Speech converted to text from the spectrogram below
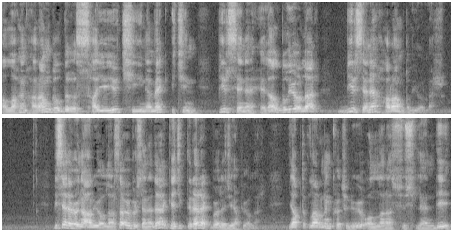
Allah'ın haram kıldığı sayıyı çiğnemek için bir sene helal kılıyorlar, bir sene haram kılıyorlar. Bir sene öne alıyorlarsa öbür sene de geciktirerek böylece yapıyorlar. Yaptıklarının kötülüğü onlara süslendi.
